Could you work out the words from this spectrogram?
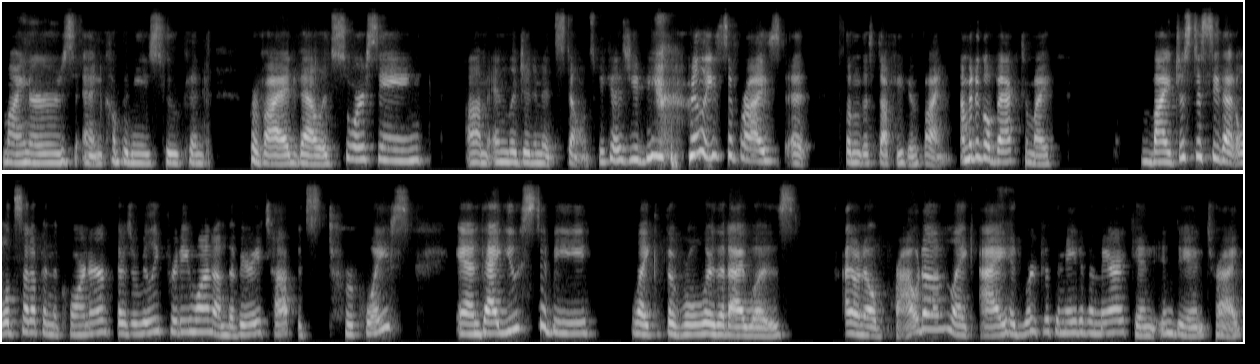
miners and companies who can provide valid sourcing um, and legitimate stones because you'd be really surprised at some of the stuff you can find. I'm going to go back to my my just to see that old setup in the corner. There's a really pretty one on the very top. It's turquoise, and that used to be like the roller that I was, I don't know, proud of. Like I had worked with a Native American Indian tribe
